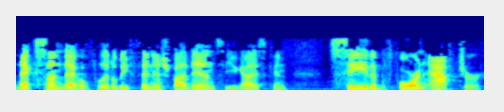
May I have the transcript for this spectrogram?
next Sunday, hopefully, it'll be finished by then, so you guys can see the before and after.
